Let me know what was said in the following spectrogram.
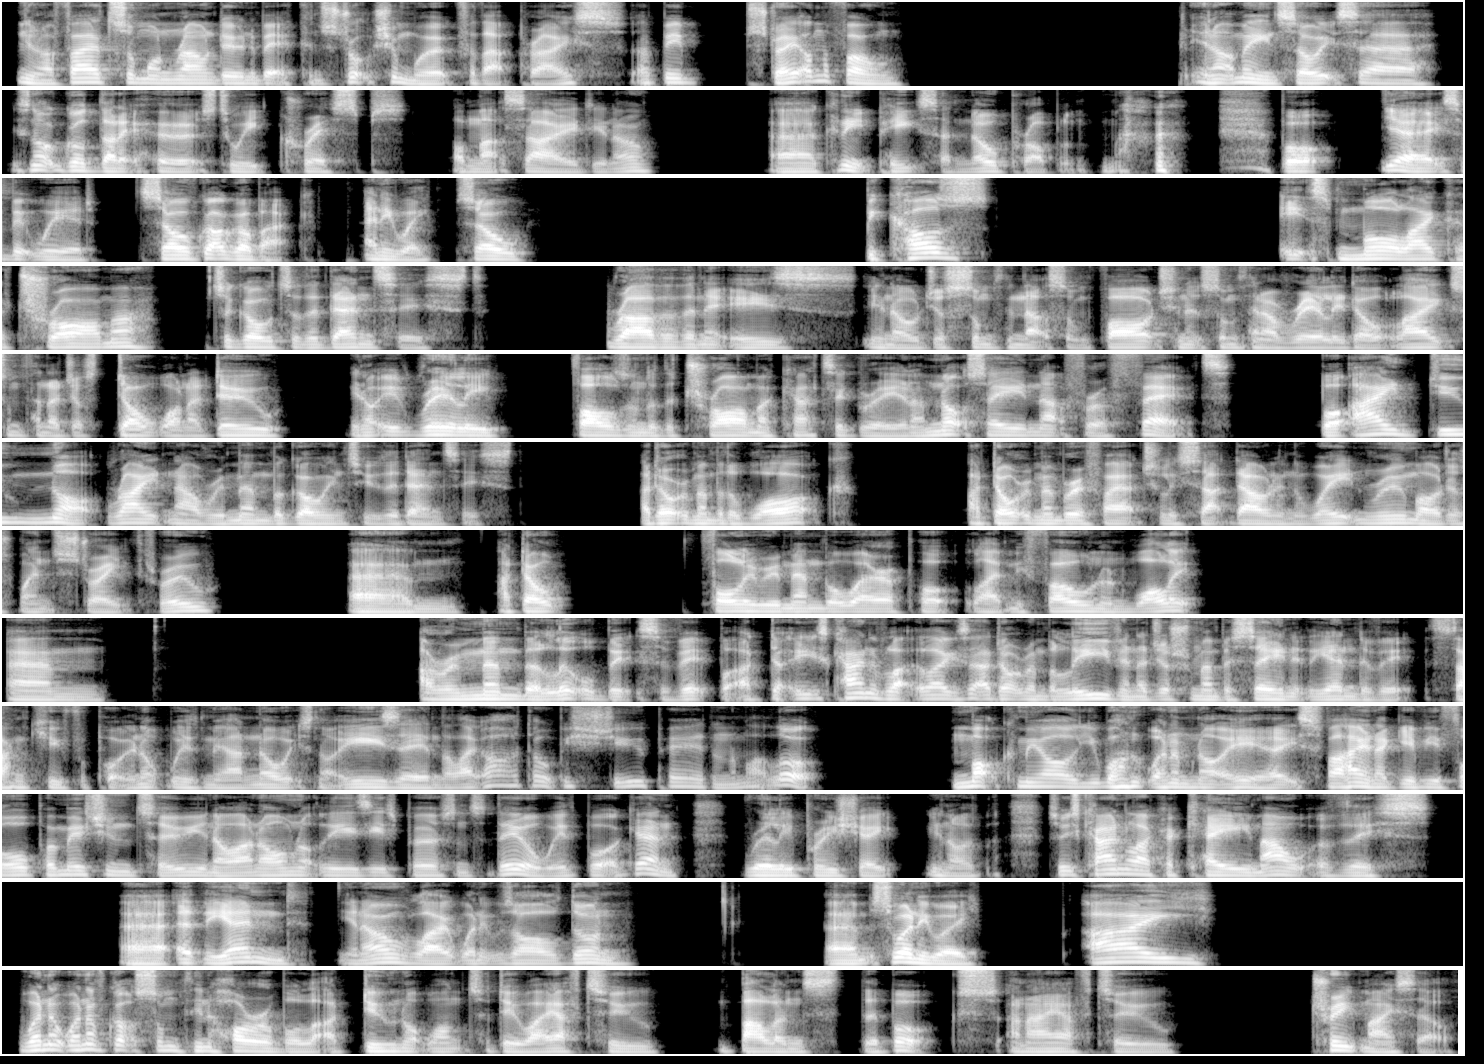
you know, if I had someone round doing a bit of construction work for that price, I'd be straight on the phone. You know what I mean? So it's uh, it's not good that it hurts to eat crisps on that side. You know, uh, can eat pizza, no problem. but yeah, it's a bit weird. So I've got to go back anyway. So because it's more like a trauma to go to the dentist rather than it is, you know, just something that's unfortunate, something I really don't like, something I just don't want to do. You know, it really falls under the trauma category. And I'm not saying that for effect, but I do not right now remember going to the dentist. I don't remember the walk. I don't remember if I actually sat down in the waiting room or just went straight through. Um, I don't fully remember where I put like my phone and wallet. Um, I remember little bits of it, but I it's kind of like like I said, I don't remember leaving. I just remember saying at the end of it, "Thank you for putting up with me. I know it's not easy." And they're like, "Oh, don't be stupid." And I'm like, "Look, mock me all you want when I'm not here. It's fine. I give you full permission to. You know, I know I'm not the easiest person to deal with, but again, really appreciate, you know." So it's kind of like I came out of this uh, at the end, you know, like when it was all done. Um, so anyway, I when when I've got something horrible that I do not want to do, I have to balance the books and I have to treat myself.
